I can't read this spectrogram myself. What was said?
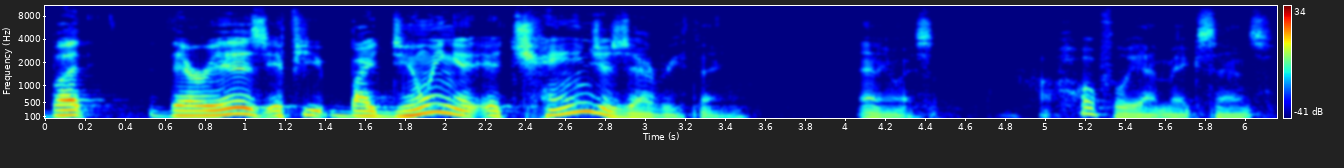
But there is, if you, by doing it, it changes everything. Anyways, hopefully that makes sense.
